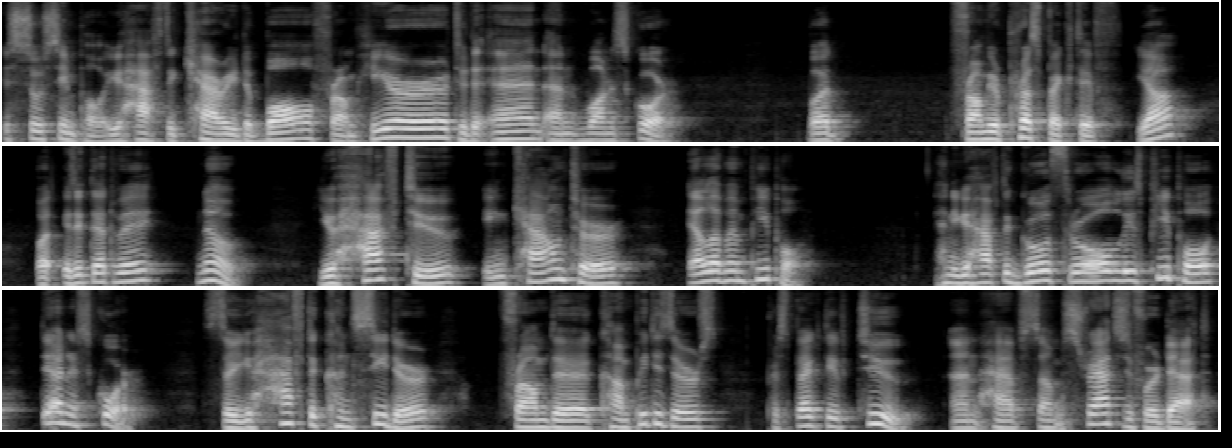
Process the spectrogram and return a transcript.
it's so simple. You have to carry the ball from here to the end and one score. But from your perspective, yeah? But is it that way? No. You have to encounter 11 people. And you have to go through all these people, then score. So you have to consider from the competitor's perspective too and have some strategy for that.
